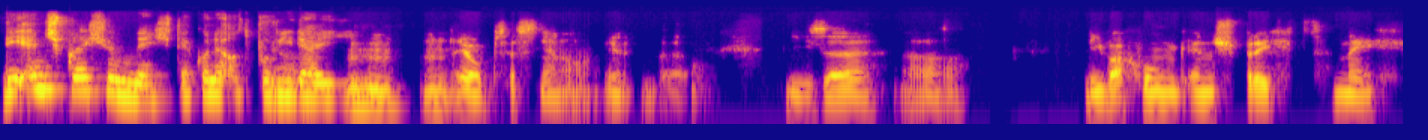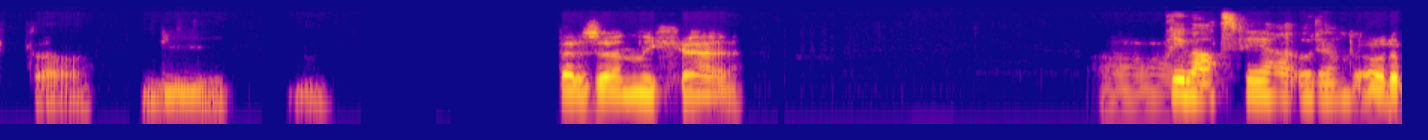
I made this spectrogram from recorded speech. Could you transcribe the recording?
die entsprechen nicht, jako neodpovídají. Mhm, mhm, jo, přesně, no. Äh, Diese, äh, die Wachung entspricht nicht äh, die persönliche Privatsphäre oder oder,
